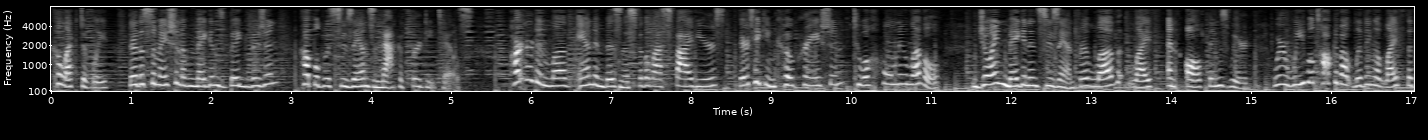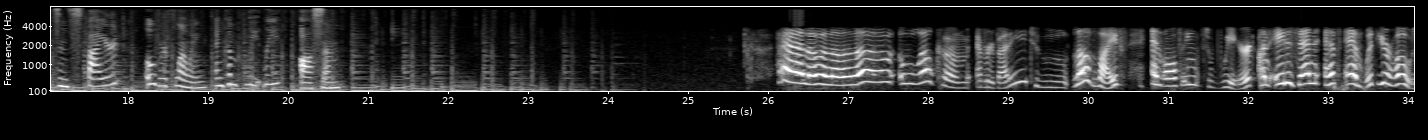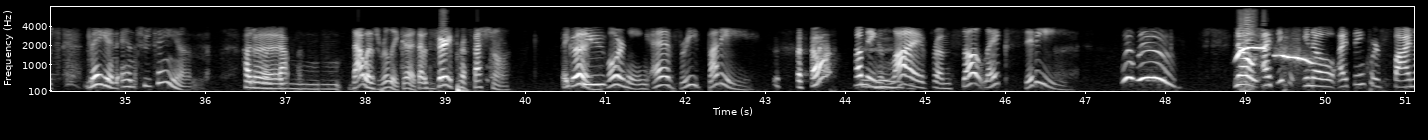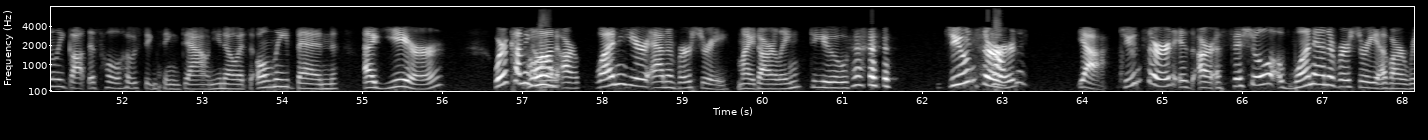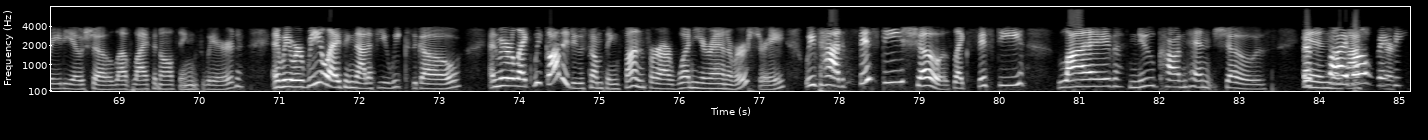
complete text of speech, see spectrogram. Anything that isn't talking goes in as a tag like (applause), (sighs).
Collectively, they're the summation of Megan's big vision coupled with Suzanne's knack for details. Partnered in love and in business for the last five years, they're taking co-creation to a whole new level. Join Megan and Suzanne for Love, Life, and All Things Weird, where we will talk about living a life that's inspired, overflowing, and completely awesome. Hello, hello, hello. Welcome, everybody, to Love Life and All Things Weird on A to Zen FM with your hosts, Megan and Suzanne. How do you like that one? That was really good. That was very professional. Thank good you. morning, everybody. (laughs) Coming live from Salt Lake City. Woo woo. No, I think you know, I think we're finally got this whole hosting thing down. You know, it's only been a year. We're coming Oh. on our one year anniversary, my darling. Do you (laughs) June 3rd. Yeah, June 3rd is our official one anniversary of our radio show, Love, Life, and All Things Weird. And we were realizing that a few weeks ago. And we were like, we got to do something fun for our one year anniversary. We've had 50 shows, like 50 live new content shows That's in the five oh, last oh, year. baby.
